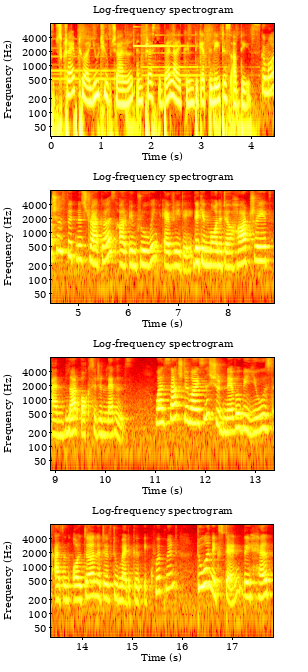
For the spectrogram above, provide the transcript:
Subscribe to our YouTube channel and press the bell icon to get the latest updates. Commercial fitness trackers are improving every day. They can monitor heart rates and blood oxygen levels. While such devices should never be used as an alternative to medical equipment, to an extent they help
